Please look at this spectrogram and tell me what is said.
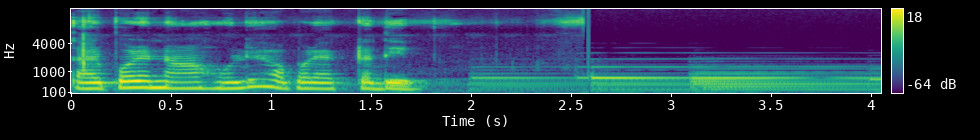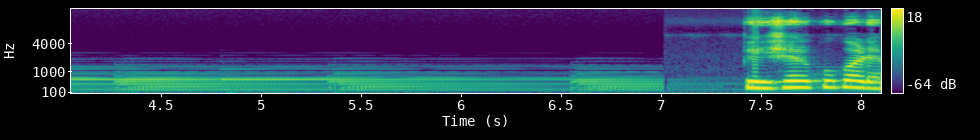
তারপরে না হলে আবার একটা দেবো। প্রেশার কুকারে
